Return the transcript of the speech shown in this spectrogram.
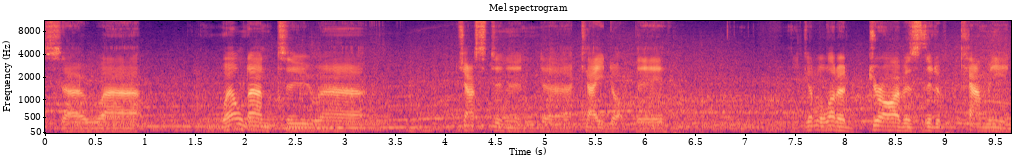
So uh, well done to uh, Justin and uh, K Dot there. You've got a lot of drivers that have come in.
